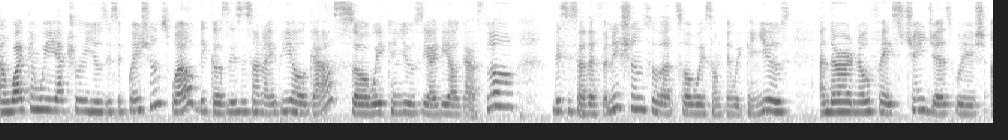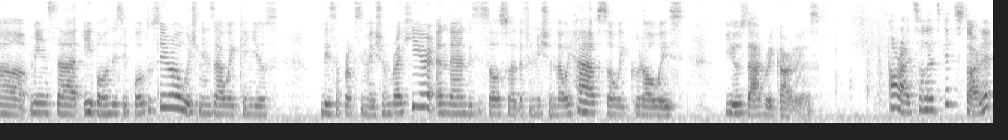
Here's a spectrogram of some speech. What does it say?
and why can we actually use these equations? Well, because this is an ideal gas, so we can use the ideal gas law. This is a definition, so that's always something we can use. And there are no phase changes, which uh, means that E bond is equal to zero, which means that we can use this approximation right here. And then this is also a definition that we have, so we could always use that regardless. All right, so let's get started.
